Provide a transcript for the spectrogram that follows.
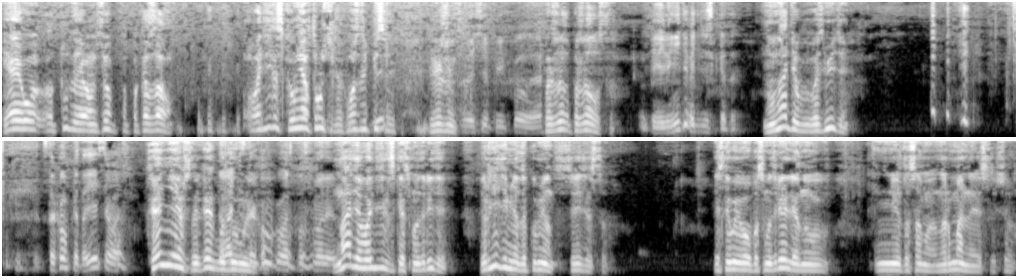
Я его оттуда я вам все показал. Водительская у меня в трусиках возле писи лежит. Вообще прикол, а. Пожа- пожалуйста. Переверните водительское-то. Ну, Надя, возьмите. Страховка-то есть у вас? Конечно, как вы Давайте думаете? страховку у вас посмотрим. Надя водительская, смотрите. Верните мне документ, свидетельство. Если вы его посмотрели, оно не это самое нормально, если все.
